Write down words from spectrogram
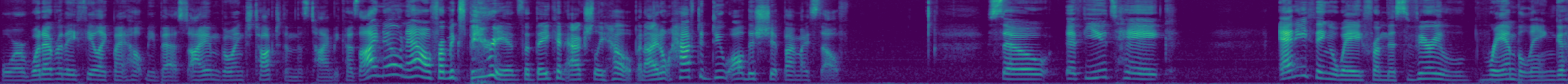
Or whatever they feel like might help me best. I am going to talk to them this time because I know now from experience that they can actually help and I don't have to do all this shit by myself. So, if you take anything away from this very rambling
